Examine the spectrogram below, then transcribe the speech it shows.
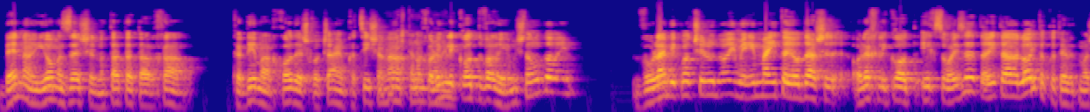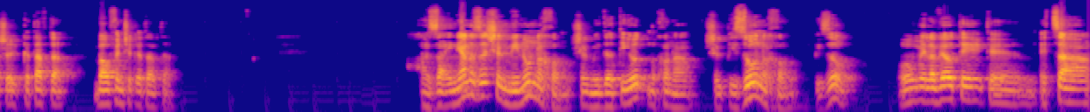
בין היום הזה שנתת את ההערכה קדימה, חודש, חודשיים, חצי שנה, יכולים דברים. לקרות דברים, השתנו דברים. ואולי בעקבות שינוי דברים, אם היית יודע שהולך לקרות x או z, היית, לא היית כותב את מה שכתבת באופן שכתבת. אז העניין הזה של מינון נכון, של מידתיות נכונה, של פיזור נכון, פיזור, הוא מלווה אותי כעצה, אה,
